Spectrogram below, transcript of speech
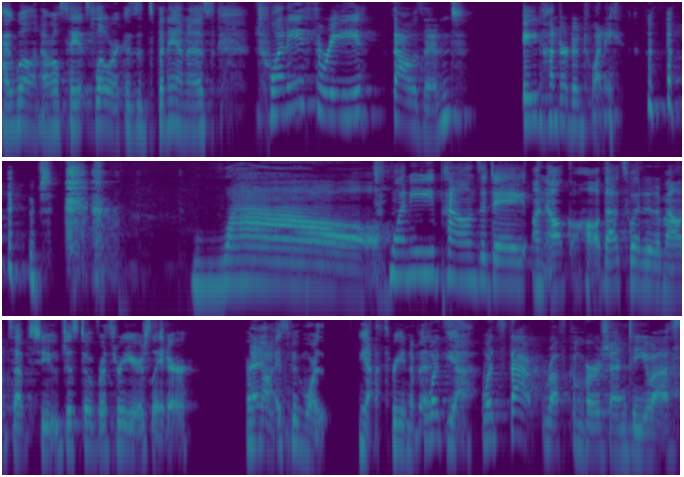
I will. And I will say it slower because it's bananas. 23,820. Wow. 20 pounds a day on alcohol. That's what it amounts up to just over three years later. Or And- not, it's been more. Yeah, three and a bit. What's yeah. what's that rough conversion to US?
